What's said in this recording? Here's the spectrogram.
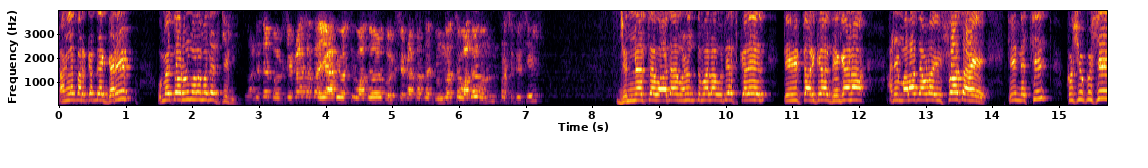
चांगल्या प्रकारचे गरीब उमेदवार म्हणून मला मदत केली. लांडे साहेब भविष्यकाळात आता हे आदिवासी वादळ भविष्यकाळात आता जुन्नरचं वादळ म्हणून प्रसिद्ध येईल जुन्नरचं वादळ म्हणून तुम्हाला उद्याच कळेल तेवीस तारखेला धिंगाणा. आणि मला तेवढा विश्वास आहे की निश्चित खुशी खुशी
